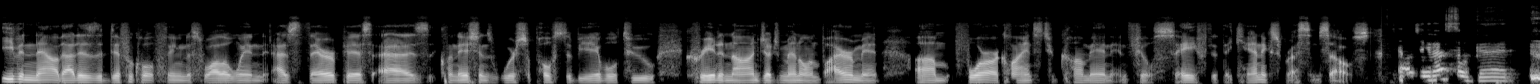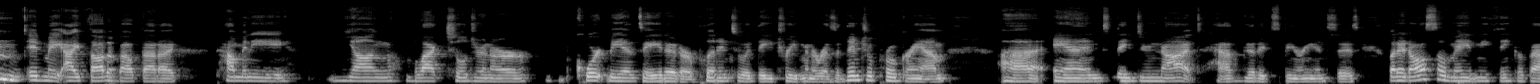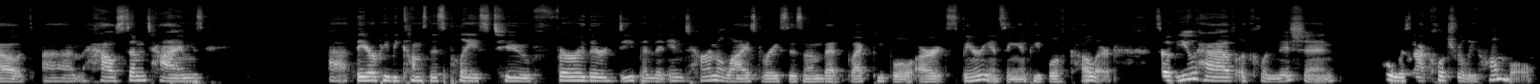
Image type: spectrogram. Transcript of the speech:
even now that is a difficult thing to swallow when as therapists as clinicians we're supposed to be able to create a non-judgmental environment um, for our clients to come in and feel safe that they can express themselves. LJ, that's so good. It may i thought about that. I how many young black children are court mandated or put into a day treatment or residential program uh, and they do not have good experiences. But it also made me think about um, how sometimes uh, therapy becomes this place to further deepen the internalized racism that Black people are experiencing and people of color. So if you have a clinician who is not culturally humble,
